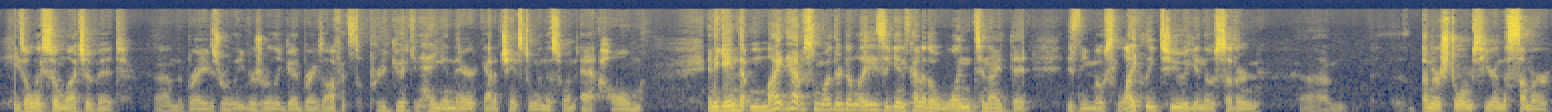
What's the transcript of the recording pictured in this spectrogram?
he's only so much of it. Um, the Braves relievers really good. Braves offense still pretty good. Can hang in there. Got a chance to win this one at home. In a game that might have some weather delays, again, kind of the one tonight that is the most likely to. Again, those southern um, thunderstorms here in the summer.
